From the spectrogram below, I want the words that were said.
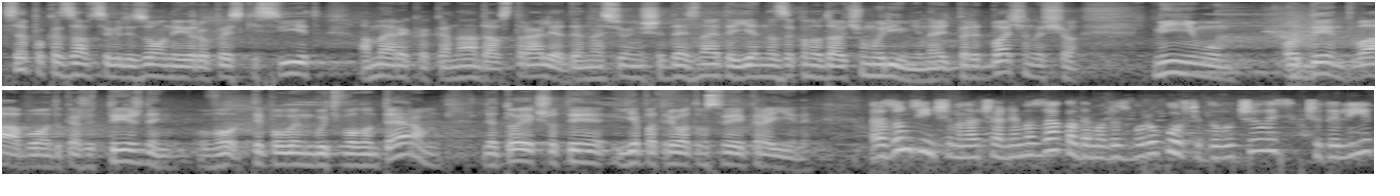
Це показав цивілізований європейський світ, Америка, Канада, Австралія, де на сьогоднішній день, знаєте, є на законодавчому рівні. Навіть передбачено, що мінімум один, два або кажуть тиждень ти повинен бути волонтером для того, якщо ти є патріотом своєї країни. Разом з іншими навчальними закладами до збору коштів долучились вчителі,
